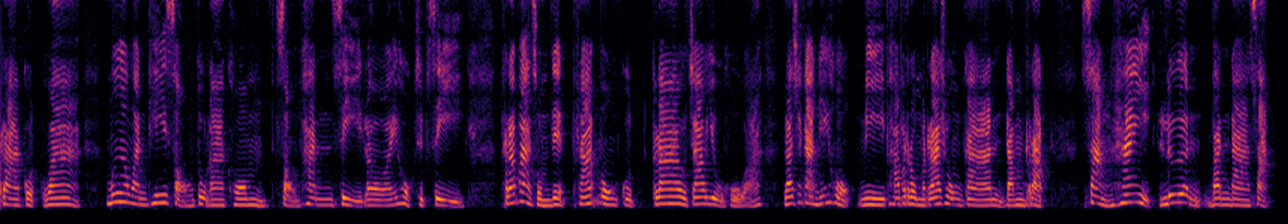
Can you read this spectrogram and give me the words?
ปรากฏว่าเมื่อวันที่ 2 ตุลาคม 2464 พระบาทสมเด็จพระมงกุฎเกล้าเจ้าอยู่หัว รัชกาลที่ 6 มีพระบรมราชโองการดำรัส สั่งให้เลื่อนบรรดาศักดิ์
